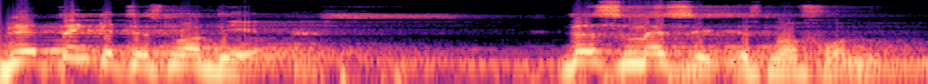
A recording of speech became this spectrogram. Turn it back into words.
They think it is not theirs. This message is not for me.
